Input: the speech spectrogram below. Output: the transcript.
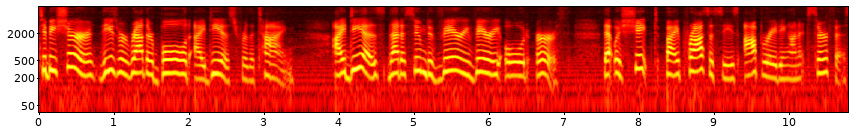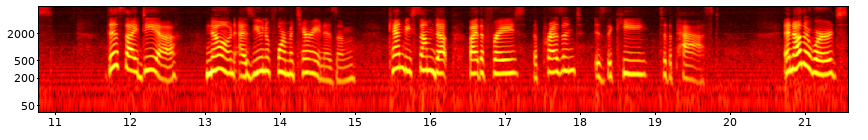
To be sure, these were rather bold ideas for the time. Ideas that assumed a very, very old Earth that was shaped by processes operating on its surface. This idea, known as uniformitarianism, can be summed up by the phrase, the present is the key to the past. In other words,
